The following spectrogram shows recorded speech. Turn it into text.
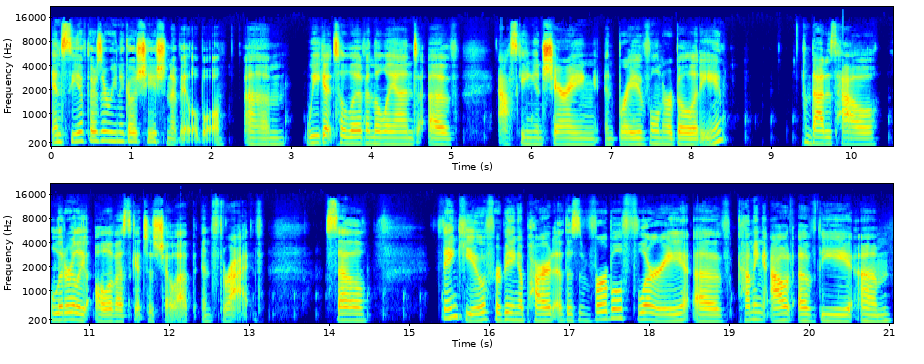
and see if there's a renegotiation available. Um, we get to live in the land of asking and sharing and brave vulnerability. That is how literally all of us get to show up and thrive. So, thank you for being a part of this verbal flurry of coming out of the um,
